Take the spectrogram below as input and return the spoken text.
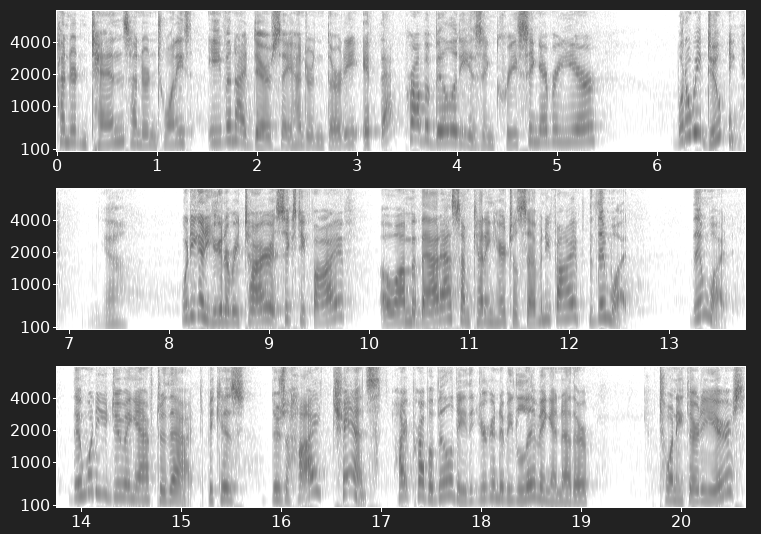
110s, 120s, even I dare say 130, if that probability is increasing every year, what are we doing? Yeah. What are you going to, you're going to retire at 65? Oh, I'm a badass. I'm cutting hair till 75. But then what? Then what? Then what are you doing after that? Because there's a high chance, high probability that you're going to be living another 20, 30 years.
